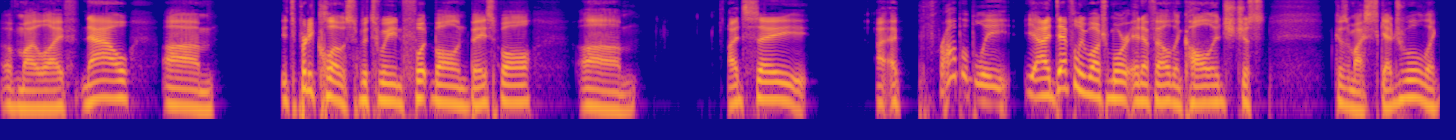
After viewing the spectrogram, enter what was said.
of my life. Now, um, it's pretty close between football and baseball. Um, I'd say I, I probably yeah I definitely watch more NFL than college just because of my schedule. Like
